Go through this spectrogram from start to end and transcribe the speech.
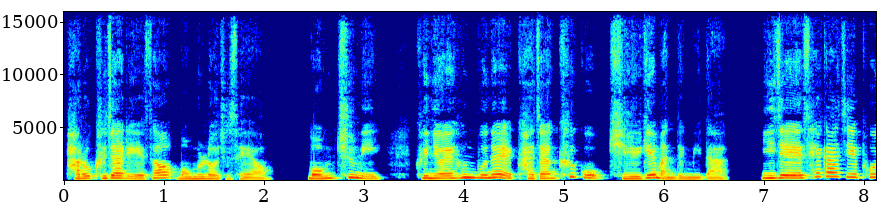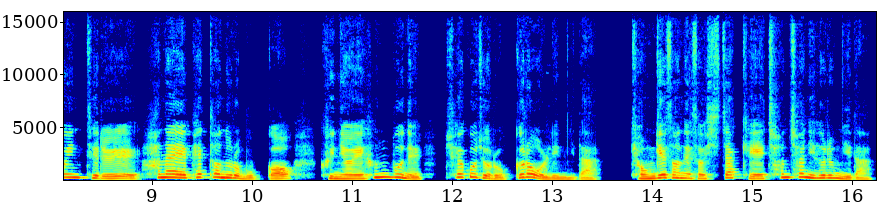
바로 그 자리에서 머물러 주세요. 멈춤이 그녀의 흥분을 가장 크고 길게 만듭니다. 이제 세 가지 포인트를 하나의 패턴으로 묶어 그녀의 흥분을 최고조로 끌어올립니다. 경계선에서 시작해 천천히 흐릅니다.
